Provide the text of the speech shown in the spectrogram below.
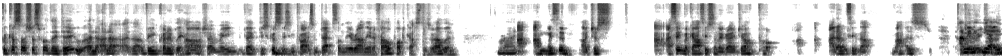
Because that's just what they do, and, and uh, that would be incredibly harsh. I mean, they've discussed this in quite some depth on the Around the NFL podcast as well, and right, I, am with them. I just, I think McCarthy's done a great job, but I, don't think that matters. I mean, Jerry yeah, it,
